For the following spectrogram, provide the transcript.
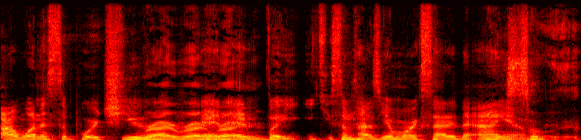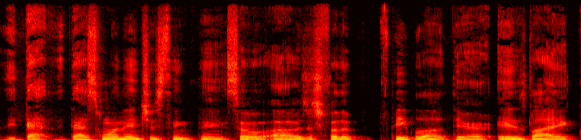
I want to support you. Right, right, and, right. And, but sometimes you're more excited than I am. So that that's one interesting thing. So uh, just for the people out there is like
